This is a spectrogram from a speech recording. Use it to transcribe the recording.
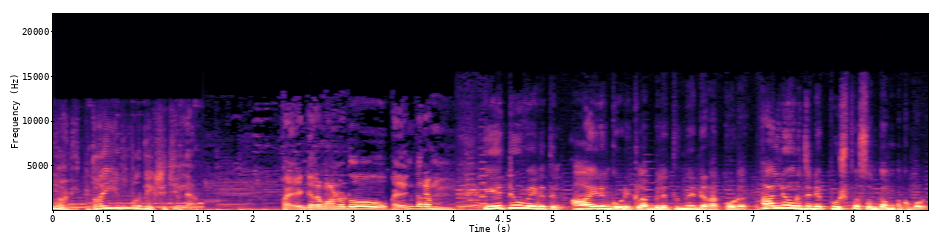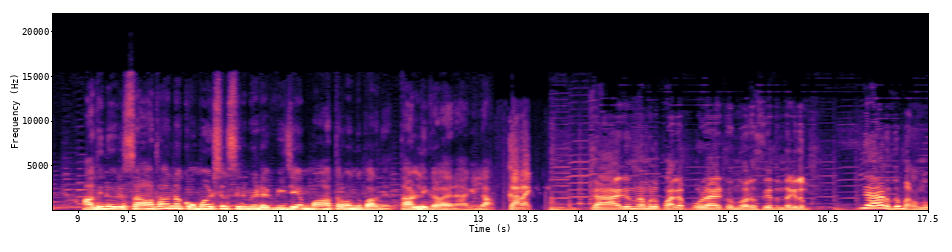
ഞാൻ ഇത്രയും പ്രതീക്ഷിച്ചില്ല. ഭയങ്കരമാണോ ഭയങ്കരം? ഏറ്റവും വേഗത്തിൽ ആയിരം കോടി ക്ലബിലെത്തുന്നതിന്റെ റെക്കോർഡ് അല്ലു അർജുന്റെ പുഷ്പ സ്വന്തമാക്കുമ്പോൾ അതിനൊരു സാധാരണ കൊമേഴ്ഷ്യൽ സിനിമയുടെ വിജയം മാത്രമെന്ന് പറഞ്ഞ് തള്ളിക്കളയാനാകില്ല. കാര്യം നമ്മൾ പലപ്പോഴായിട്ടൊന്ന് ഉരസിയിട്ടുണ്ടെങ്കിലും ഞാനത് മറന്നു.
